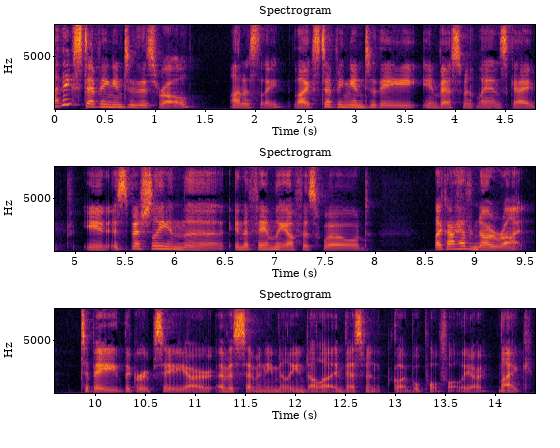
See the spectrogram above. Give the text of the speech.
I think stepping into this role, honestly, like stepping into the investment landscape, in, especially in the in the family office world, like I have no right to be the group CEO of a seventy million dollar investment global portfolio. Like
